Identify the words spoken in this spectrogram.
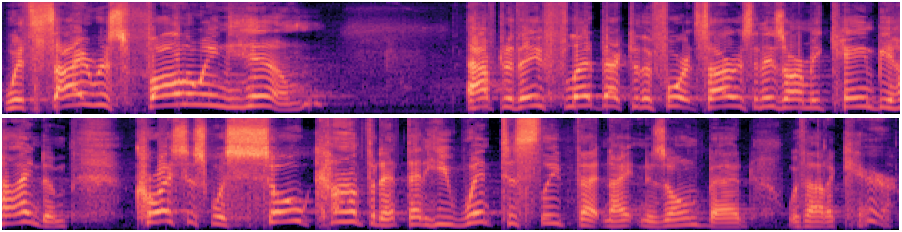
with Cyrus following him, after they fled back to the fort, Cyrus and his army came behind him. Croesus was so confident that he went to sleep that night in his own bed without a care.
